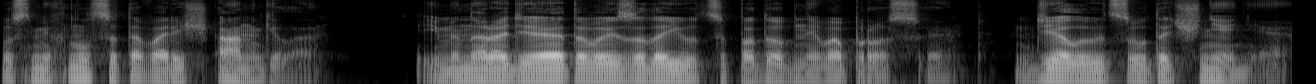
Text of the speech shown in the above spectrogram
усмехнулся товарищ Ангела. Именно ради этого и задаются подобные вопросы. Делаются уточнения.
